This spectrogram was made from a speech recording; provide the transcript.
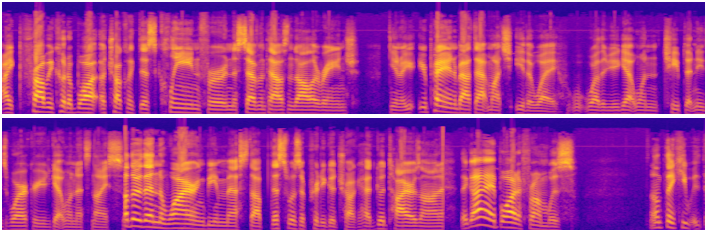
I, probably could have bought a truck like this clean for in the $7,000 range. You know you're paying about that much either way whether you get one cheap that needs work or you get one that's nice. Other than the wiring being messed up this was a pretty good truck. It had good tires on it. The guy i bought it from was i don't think he would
